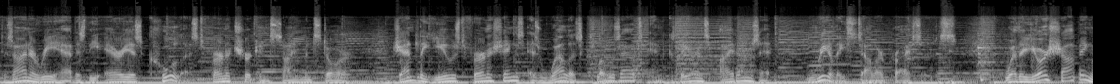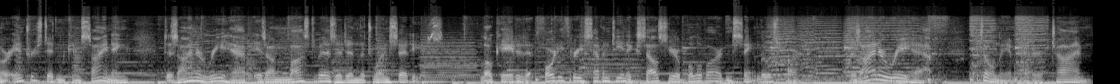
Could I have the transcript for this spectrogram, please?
Designer Rehab is the area's coolest furniture consignment store. Gently used furnishings as well as closeouts and clearance items at really stellar prices. Whether you're shopping or interested in consigning, Designer Rehab is a must visit in the Twin Cities. Located at 4317 Excelsior Boulevard in St. Louis Park. Designer Rehab. It's only a matter of time.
